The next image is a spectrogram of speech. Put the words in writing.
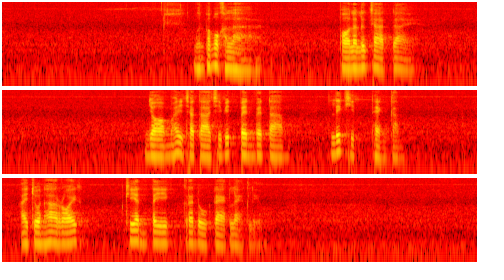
เหมือนพระโมคคัลลา พอระลึกชาติได้ ยอมให้ชะตาชีวิตเป็นไปตาม ลิขิตแห่งกรรมให้โจรห้าร้อยเคี่ยนตี กระดูกแตกแหลกเหลว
